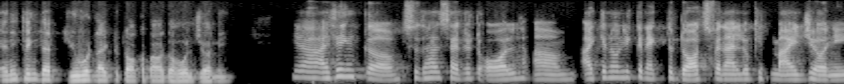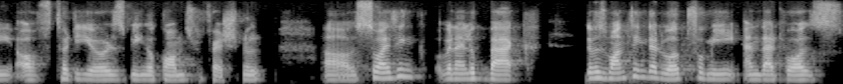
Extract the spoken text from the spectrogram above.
anything that you would like to talk about the whole journey? Yeah, I think uh, Sudha said it all. Um, I can only connect the dots when I look at my journey of 30 years being a comms professional. Uh, so I think when I look back, there was one thing that worked for me and that was,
